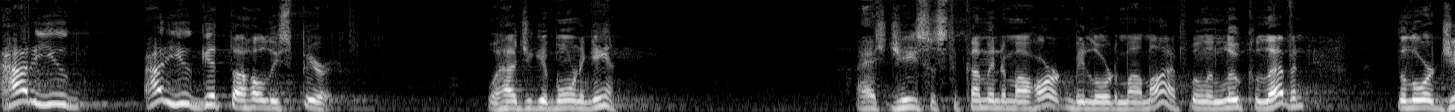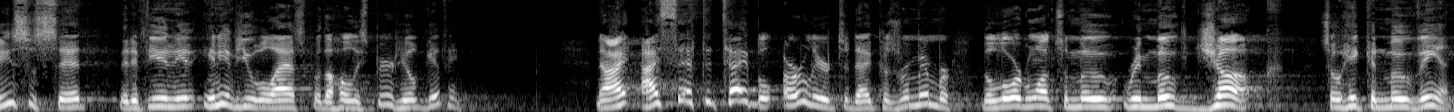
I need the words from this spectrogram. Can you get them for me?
how, do you, how do you get the Holy Spirit? Well, how'd you get born again? I asked Jesus to come into my heart and be Lord of my life. Well, in Luke 11, the Lord Jesus said that if any, any of you will ask for the Holy Spirit, He'll give Him. Now, I, I set the table earlier today because remember, the Lord wants to move, remove junk so He can move in.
